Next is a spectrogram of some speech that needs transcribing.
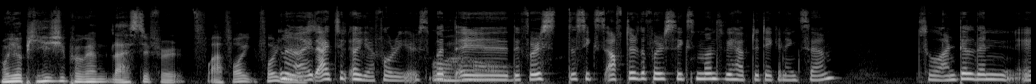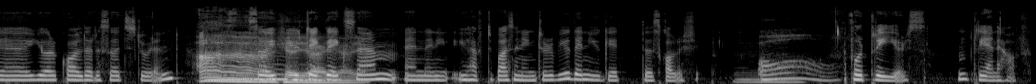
Well, your PhD program lasted for f- uh, four four No, years. it actually, oh yeah, four years. But uh, the first, the six after the first six months, we have to take an exam. So until then, uh, you are called a research student. ah, so if okay, you yeah, take the yeah, yeah. exam and then you- you have to pass an interview, then you get the scholarship Mm. Oh, for three years, Mm, three and a half.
